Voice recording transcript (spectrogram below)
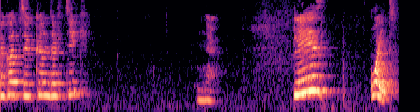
Have you got the candlestick? No. Please, wait.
